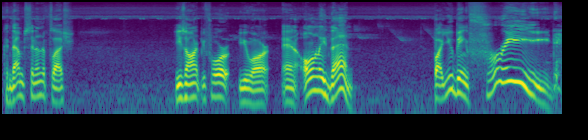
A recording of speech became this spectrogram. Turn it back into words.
Condemn sin in the flesh, He's on it before you are. And only then, by you being freed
